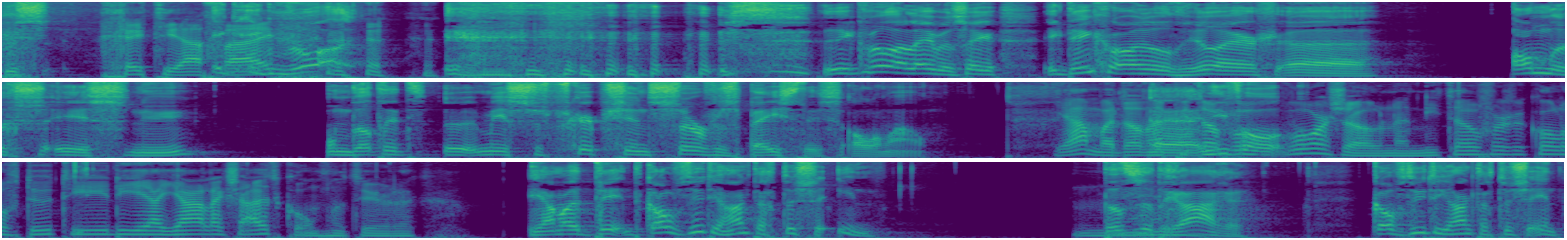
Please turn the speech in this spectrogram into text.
Dus GTA 5? Ik, ik, wil, ik wil alleen maar zeggen... Ik denk gewoon dat het heel erg uh, anders is nu. Omdat dit meer subscription service-based is allemaal. Ja, maar dan heb je het uh, over geval... Warzone en niet over de Call of Duty die jaarlijks uitkomt natuurlijk. Ja, maar de, de Call of Duty hangt daartussenin. Mm. Dat is het rare. Call of Duty hangt daartussenin.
